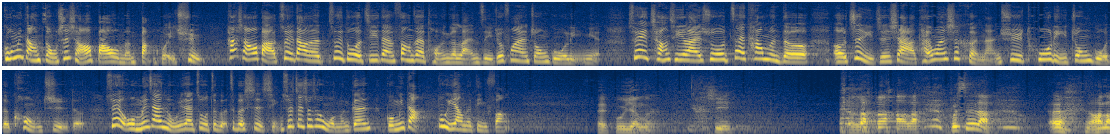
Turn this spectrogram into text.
国民党总是想要把我们绑回去，他想要把最大的、最多的鸡蛋放在同一个篮子里，就放在中国里面。所以长期来说，在他们的呃治理之下，台湾是很难去脱离中国的控制的。所以我们一直在努力在做这个这个事情。所以这就是我们跟国民党不一样的地方。哎，不一样的，七。好了，不是了。呃，好了，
